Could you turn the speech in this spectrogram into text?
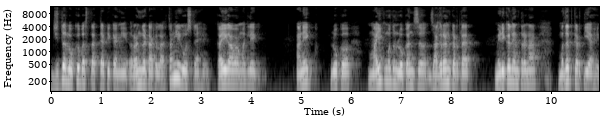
जिथं लोक बसतात त्या ठिकाणी रंग टाकला चांगली गोष्ट आहे. काही गावामधले अनेक लोक माईकमधून लोकांचं जागरण करतात मेडिकल यंत्रणा मदत करते आहे.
